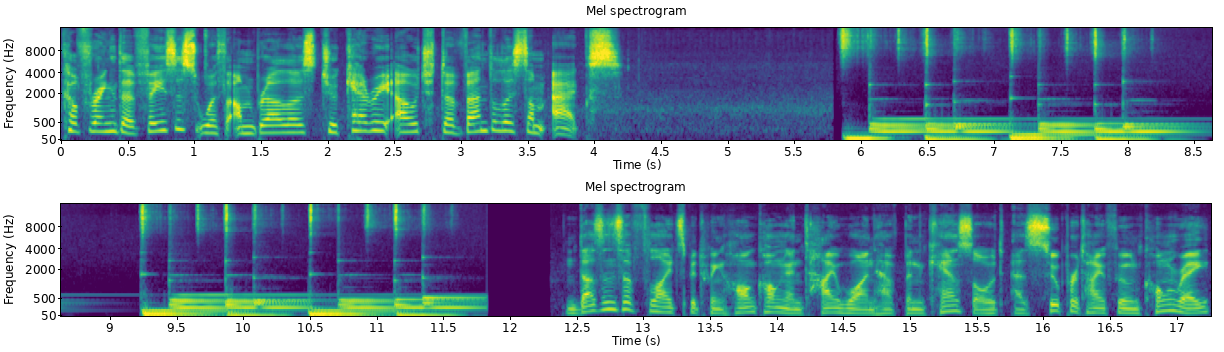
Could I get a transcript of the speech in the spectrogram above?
covering their faces with umbrellas to carry out the vandalism acts. Dozens of flights between Hong Kong and Taiwan have been cancelled as Super Typhoon Kong-rey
